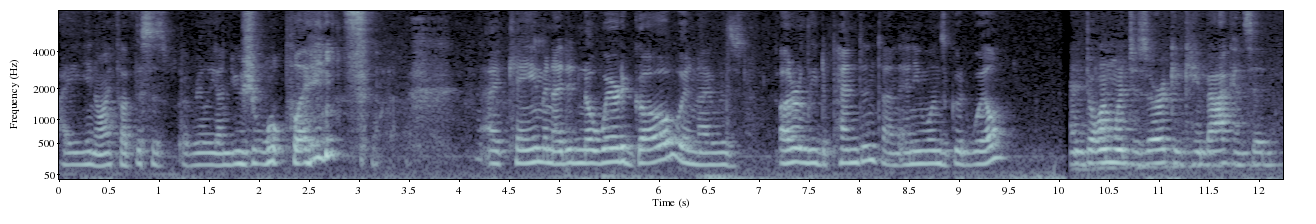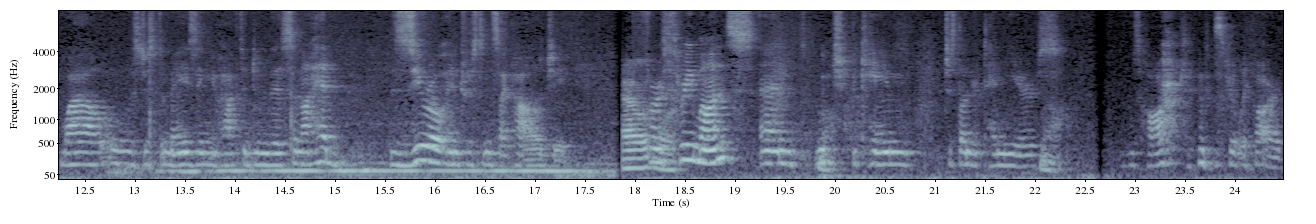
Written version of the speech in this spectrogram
I you know I thought this is a really unusual place. I came and I didn't know where to go and I was utterly dependent on anyone's goodwill. And Dawn went to Zurich and came back and said wow it was just amazing. You have to do this. And I had zero interest in psychology for or? three months, and which no. became just under 10 years. No. It was hard. it was really hard.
